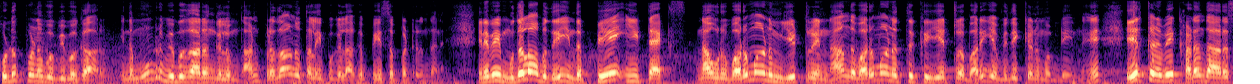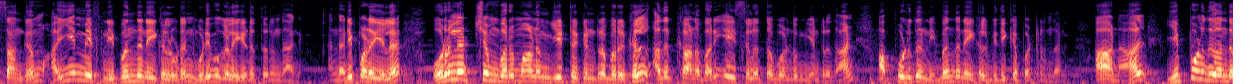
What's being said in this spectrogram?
கொடுப்பனவு விவகாரம். இந்த மூன்று விவகாரங்களும் தான் பிரதான தலைப்புகளாக பேசப்பட்டிருந்தன. எனவே முதலாவது இந்த பே இ டேக்ஸ் நான் ஒரு வருமானம் ஈட்டுறேன்னா அந்த வருமானத்துக்கு ஏற்ற வரியை விதிக்கணும் அப்படின்னு ஏற்கனவே கடந்த அரசாங்கம் ஐஎம்எஃப் நிபந்தனைகளுடன் முடிவுகளை எடுத்திருந்தாங்க. அந்த அடிப்படையில் ஒரு லட்சம் வருமானம் ஈட்டுகின்றவர்கள் அதற்கான வரியை செலுத்த வேண்டும் என்றுதான் அப்பொழுது நிபந்தனைகள் விதிக்கப்பட்டிருந்தன ஆனால் இப்பொழுது அந்த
